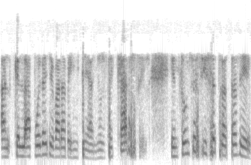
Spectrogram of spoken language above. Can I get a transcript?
al, que la puede llevar a 20 años de cárcel. Entonces sí se trata de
